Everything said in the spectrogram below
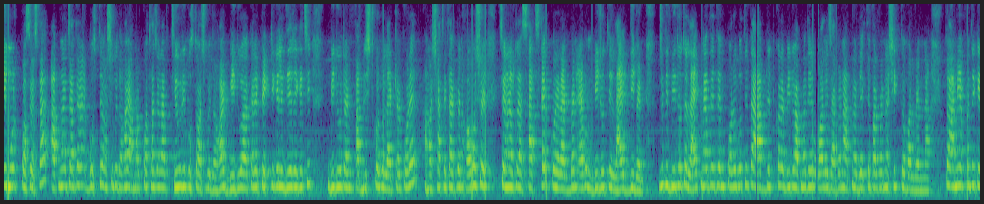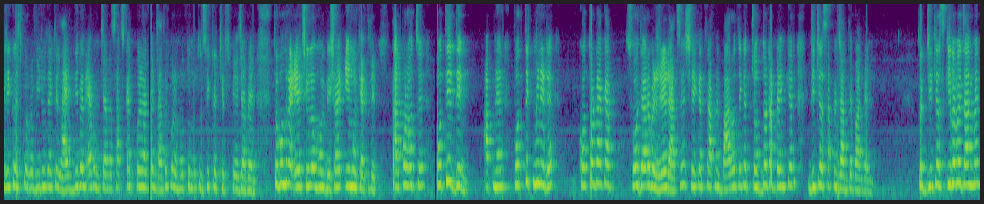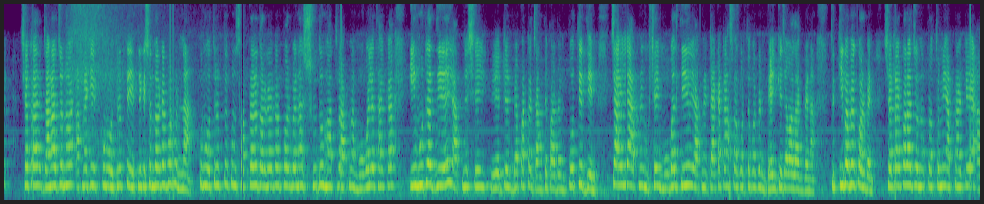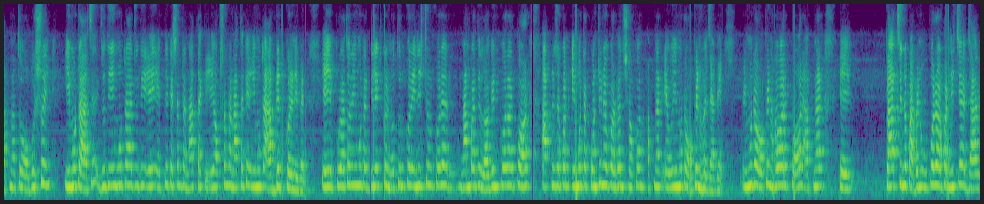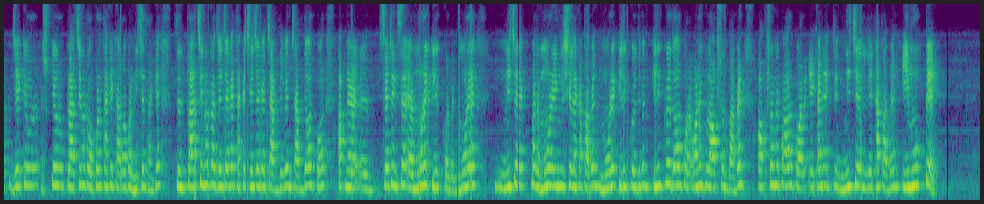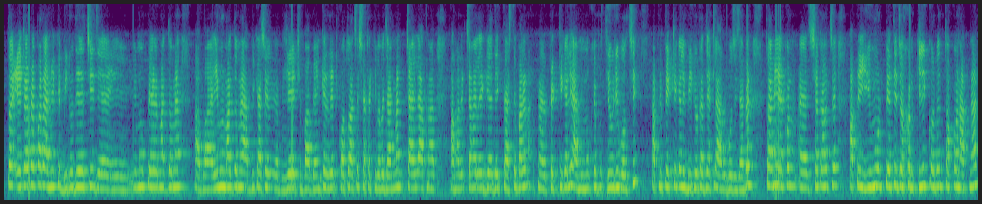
ইমোর প্রসেসটা আপনার যাতে বুঝতে অসুবিধা হয়, আমার কথা যারা থিওরি বুঝতে অসুবিধা হয় ভিডিও আকারে প্র্যাকটিক্যালি দিয়ে রেখেছি। ভিডিওটা আমি পাবলিশ করব লাইভটার পরে। আমার সাথে থাকবেন অবশ্যই চ্যানেলটা সাবস্ক্রাইব করে রাখবেন এবং ভিডিওতে লাইক দিবেন। যদি ভিডিওতে লাইক না দিয়ে দেন, পরবর্তীতে আপডেট করা ভিডিও আপনাদের ওয়ালে যাবে না, আপনারা দেখতে পারবেন না শিখতে পারবেন না। তো আমি আপনাদেরকে রিকোয়েস্ট করব ভিডিওতে একটি লাইক দিবেন এবং চ্যানেলটা সাবস্ক্রাইব করে রাখবেন, যাতে করে নতুন নতুন সিক্রেট টিপস পেয়ে যাবেন। তো বন্ধুরা, এ ছিল মূল বিষয় ইমুর ক্ষেত্রে। তারপর হচ্ছে, প্রতিদিন আপনার প্রত্যেক মিনিটে কত টাকা সৌদি আরবের রেট আছে, সেক্ষেত্রে আপনি বারো থেকে চোদ্দোটা ব্যাংকের ডিটেলস আপনি জানতে পারবেন। তো ডিটেলস কীভাবে জানবেন? সেটা জানার জন্য আপনাকে কোনো অতিরিক্ত অ্যাপ্লিকেশন দরকার পড়বে? না। কোনো অতিরিক্ত কোনো সফটওয়্যারের দরকার পড়বে না। শুধুমাত্র আপনার মোবাইলে থাকা ইমোটা দিয়েই আপনি সেই রেটের ব্যাপারটা জানতে পারবেন প্রতিদিন। চাইলে আপনি সেই মোবাইল দিয়েই আপনি টাকা ট্রান্সফার করতে পারবেন ব্যাংকে যাওয়া লাগবে না। তো কীভাবে করবেন? সেটা করার জন্য প্রথমেই আপনাকে, আপনার তো অবশ্যই ইমোটা আছে। যদি ইমোটা যদি এই অ্যাপ্লিকেশনটা না থাকে, এই অপশনটা না থাকে ইমোটা আপডেট করে নেবেন। এই পুরাতন ইমোটা ডিলিট করে, নতুন করে ইনস্টল করে নাম্বার দিয়ে লগ ইন করার পর আপনি যখন ইমোটা কন্টিনিউ করবেন, তখন আপনার ওই ইমোটা ওপেন হয়ে যাবে। ইমোটা ওপেন হওয়ার পর আপনার এই প্লাস চিহ্ন পাবেন। উপরে আবার নিচে যার, যে কেউ কেউ প্লাস চিহ্নটা উপরে থাকে, কারও আবার নিচে থাকে। তো প্লাস চিহ্নটা যে জায়গায় থাকে, সেই জায়গায় চাপ দিবেন। চাপ দেওয়ার পর আপনার সেটিংসে মোড়ে ক্লিক করবেন। মোড়ে নিচে একবারে মোর ইংলিশে লেখা পাবেন মোরে ক্লিক করে দেবেন। ক্লিক করে দেওয়ার পর অনেকগুলো অপশন পাবেন। অপশনে পাওয়ার পর এখানে একটি নিচে লেখা পাবেন ইমু পে তো এটার ব্যাপারে আমি একটি ভিডিও দিয়েছি যে ইমো মাধ্যমে বা ইমোর মাধ্যমে বিকাশের রেট বা ব্যাংকের রেট কত আছে সেটা কীভাবে জানবেন, চাইলে আপনার, আমার চ্যানেলে গিয়ে দেখতে আসতে পারেন। আপনার প্র্যাকটিক্যালি আমি মুখে থিওরি বলছি, আপনি প্র্যাকটিক্যালি ভিডিওটা দেখলে আরও বুঝে যাবেন। তো আমি এখন সেটা হচ্ছে, আপনি ইমোর পেতে যখন ক্লিক করবেন, তখন আপনার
